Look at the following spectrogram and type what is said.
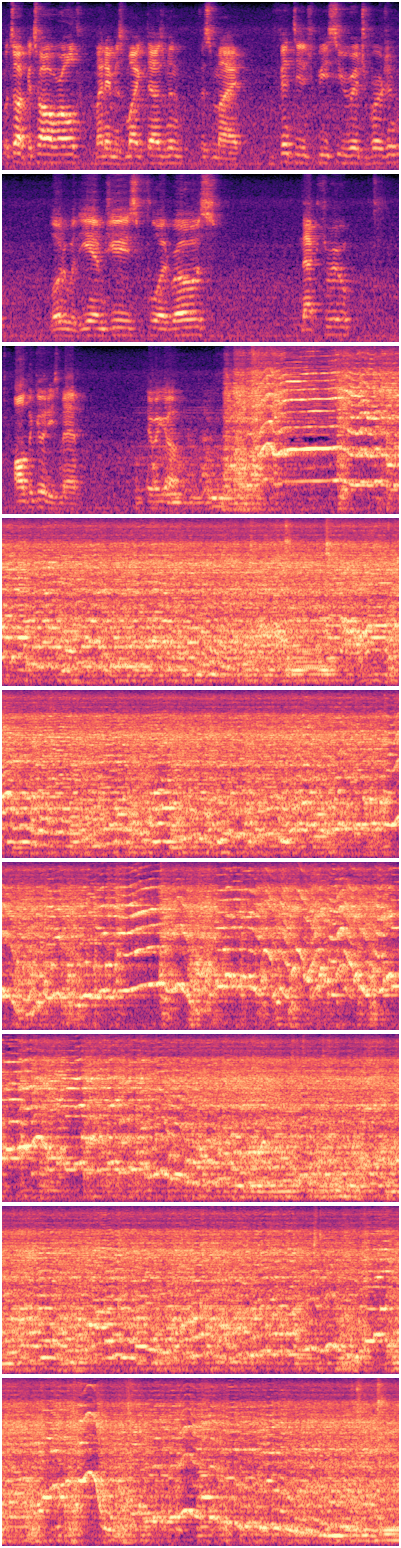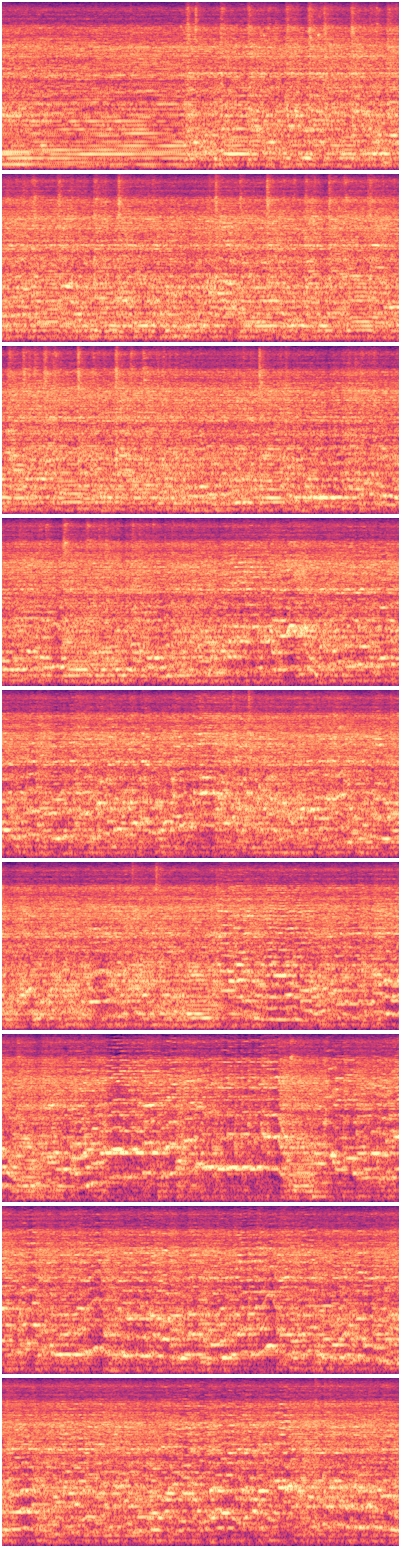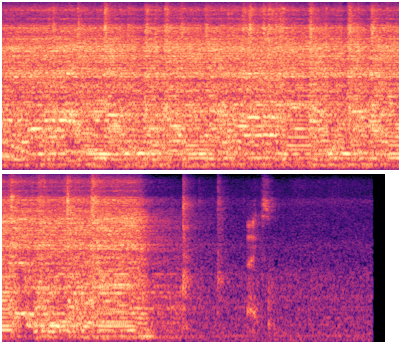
What's up, Guitar World? My name is Mike Desmond. This is my vintage B.C. Rich Virgin, loaded with EMGs, Floyd Rose, neck through, all the goodies, man. Here we go.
